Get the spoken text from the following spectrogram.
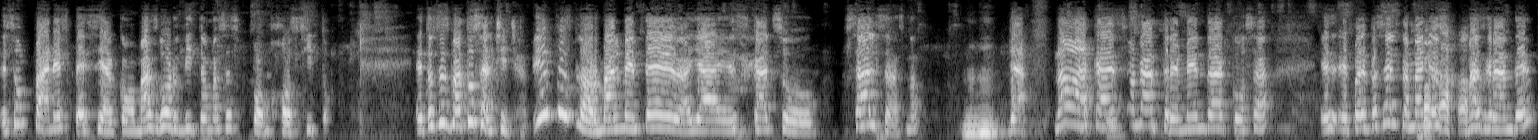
Es un pan especial, como más gordito, más esponjosito. Entonces va tu salchicha. Y pues normalmente allá es katsu, salsas, ¿no? Ya, no, acá es una tremenda cosa. Eh, eh, para empezar, el tamaño es más grande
